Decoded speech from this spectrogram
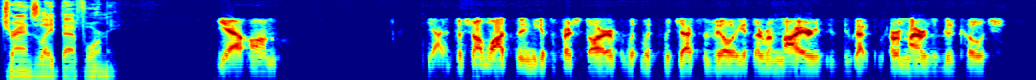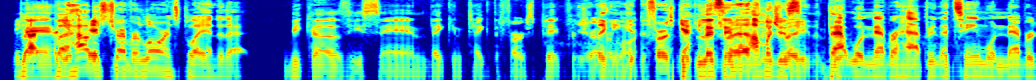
translate that for me. yeah, um, yeah, Deshaun Watson, he gets a fresh start with with, with Jacksonville. He gets Urban Meyer. He's, he's got Urban Meyer's a good coach. He got But how does. Trevor Lawrence play into that? because he's saying they can take the first pick for Yeah, Trevor they can Lawrence. get the first Yeah. pick in Listen, the draft I'm gonna just trade that pick. will never happen. A team will never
